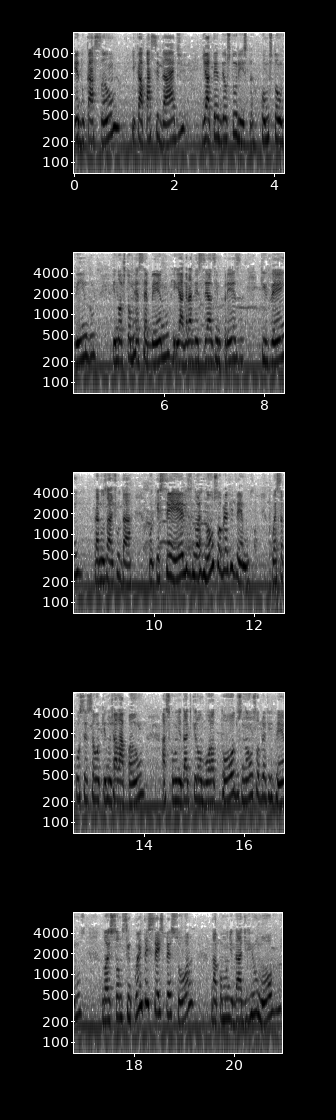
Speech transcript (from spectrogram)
educação e capacidade de atender os turistas, como estão vindo e nós estamos recebendo e agradecer às empresas que vêm para nos ajudar, porque sem eles nós não sobrevivemos. Com essa concessão aqui no Jalapão, as comunidades quilombolas todos não sobrevivemos. Nós somos 56 pessoas na comunidade Rio Novo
